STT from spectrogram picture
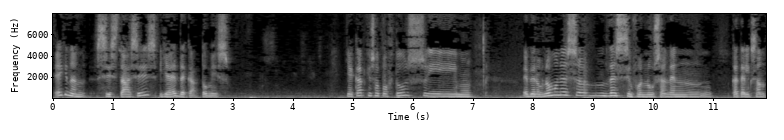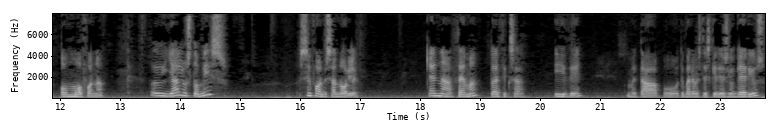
Έγιναν συστάσεις για 11 τομείς. Για κάποιους από αυτούς οι εμπειρογνώμονες δεν συμφωνούσαν, δεν κατέληξαν ομόφωνα. Για άλλους τομείς συμφώνησαν όλοι. Ένα θέμα, το έθιξα ήδη μετά από την παρέμβαση της κυρίας Γιονγκέριους,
